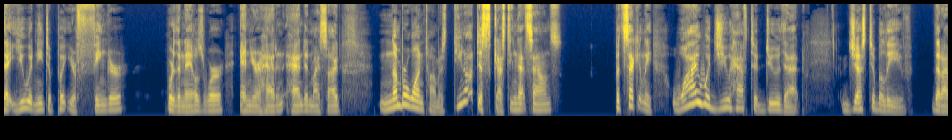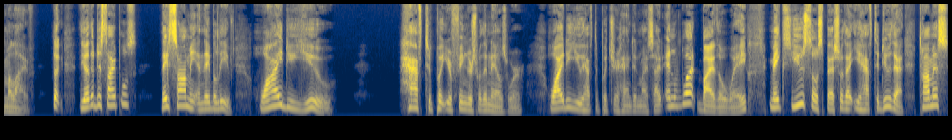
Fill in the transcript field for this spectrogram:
that you would need to put your finger where the nails were and your hand, hand in my side? Number one, Thomas, do you know how disgusting that sounds? But secondly, why would you have to do that just to believe that I'm alive? Look, the other disciples, they saw me and they believed. Why do you have to put your fingers where the nails were? Why do you have to put your hand in my side? And what, by the way, makes you so special that you have to do that? Thomas,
